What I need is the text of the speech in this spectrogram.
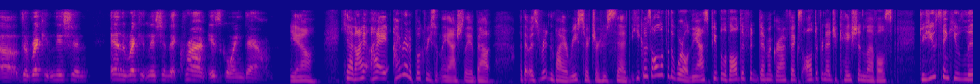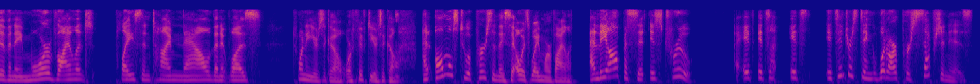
uh, the recognition and the recognition that crime is going down. Yeah, yeah. And I, I I read a book recently, Ashley, about that was written by a researcher who said he goes all over the world and he asks people of all different demographics, all different education levels, do you think you live in a more violent place and time now than it was 20 years ago or 50 years ago. Uh-huh. And almost to a person, they say, "Oh, it's way more violent," and the opposite is true. It, it's it's it's interesting what our perception is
